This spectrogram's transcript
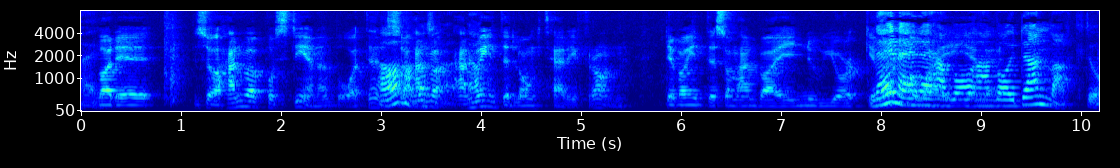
nej. var det, så han var på Stenabåten, Ja, så han han, var han ja. var inte långt härifrån. Det var inte som han var i New York eller Nej, nej, nej, han var, han eller- var i Danmark då.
